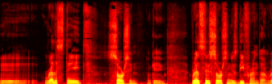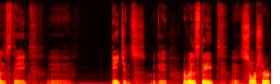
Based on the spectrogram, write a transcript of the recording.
real estate sourcing, okay, real estate sourcing is different than real estate uh, agents, okay. A real estate uh, sourcer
